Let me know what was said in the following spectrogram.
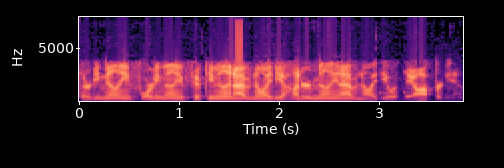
30 million, 40 million, 50 million, I have no idea. 100 million, I have no idea what they offered him.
